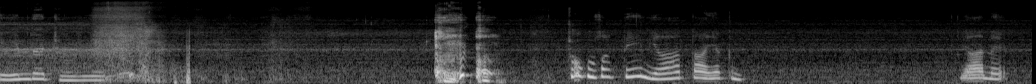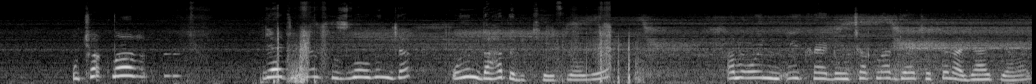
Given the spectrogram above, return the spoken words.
24 yolcu. Çok uzak değil ya, hatta yakın. Yani uçaklar gerçekten hızlı olunca oyun daha da bir keyifli oluyor. Ama oyunun ilk ayda uçaklar gerçekten acayip yavaş.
